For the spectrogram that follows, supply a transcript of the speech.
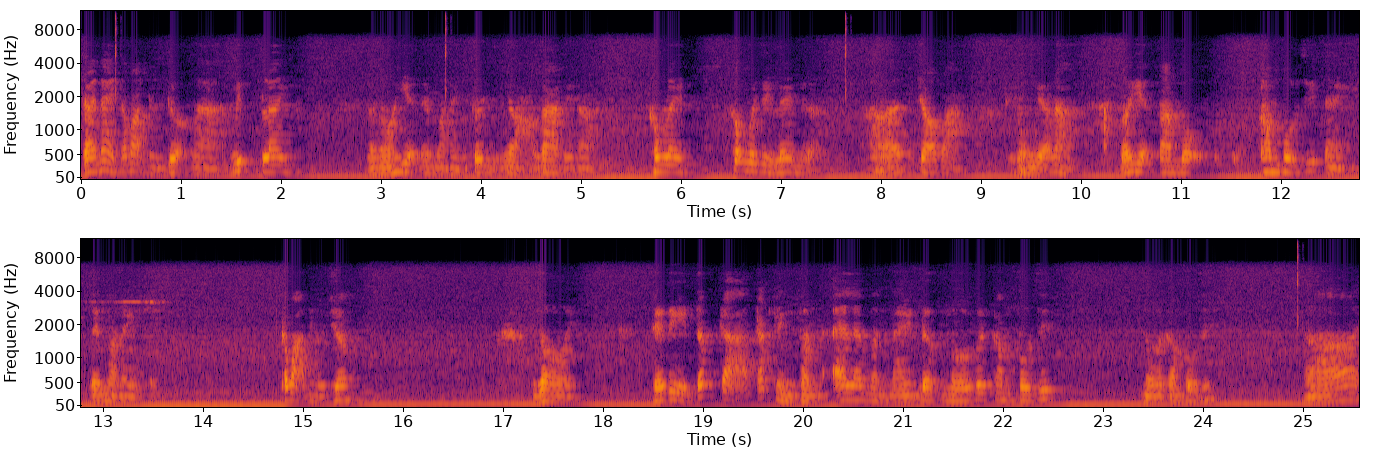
Cái này các bạn tưởng tượng là display. Là nó hiện lên màn hình tôi nhỏ ra thì là không lên không có gì lên nữa. Đó, cho vào. Thì có nghĩa là nó hiện toàn bộ composite này lên màn hình. Các bạn hiểu chưa? Rồi thế thì tất cả các thành phần element này được nối với composite. Nối với composite. Đấy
